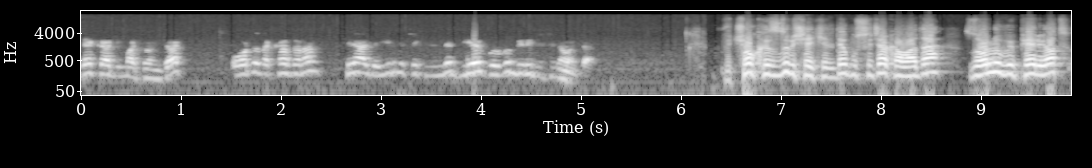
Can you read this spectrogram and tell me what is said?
tekrar bir maç oynayacak. Orada da kazanan finalde 28'inde diğer grubun birincisini oynayacak. çok hızlı bir şekilde bu sıcak havada zorlu bir periyot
